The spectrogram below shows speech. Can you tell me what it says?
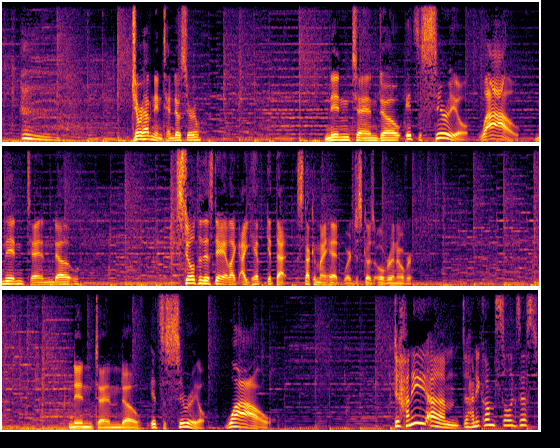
Did you ever have Nintendo cereal? Nintendo, it's a cereal. Wow, Nintendo. Still to this day, like I get that stuck in my head where it just goes over and over. Nintendo, it's a cereal. Wow. Do honey um do honeycombs still exist?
